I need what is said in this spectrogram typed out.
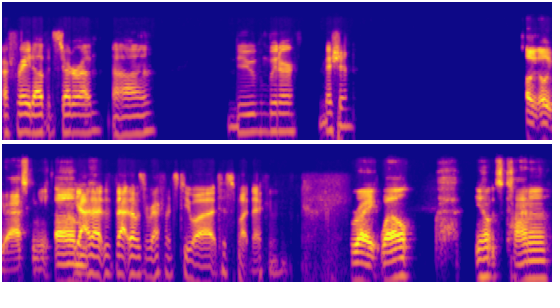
afraid of and start our own uh, new lunar mission? Oh, oh, you're asking me. Um, yeah, that, that that was a reference to uh to Sputnik. Right. Well, you know, it's kind of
